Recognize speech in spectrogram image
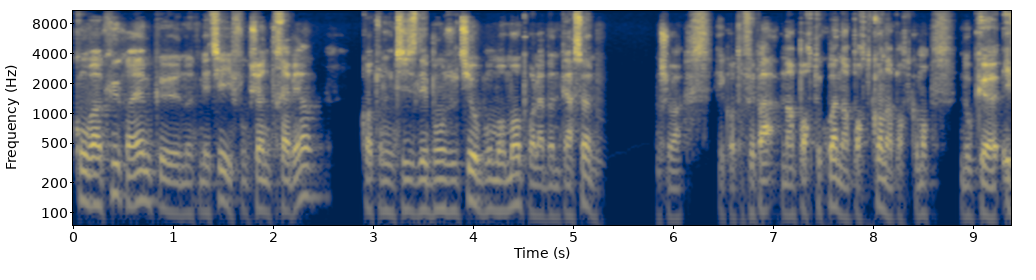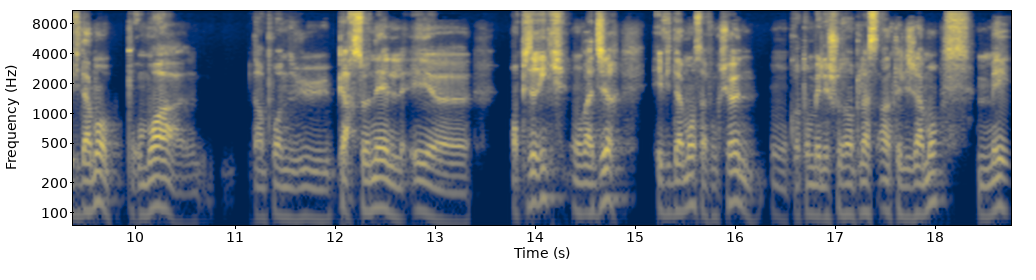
convaincu quand même que notre métier, il fonctionne très bien quand on utilise les bons outils au bon moment pour la bonne personne. Tu vois, et quand on fait pas n'importe quoi, n'importe quand, n'importe comment. Donc, euh, évidemment, pour moi, d'un point de vue personnel et euh, empirique, on va dire. Évidemment, ça fonctionne on, quand on met les choses en place intelligemment, mais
